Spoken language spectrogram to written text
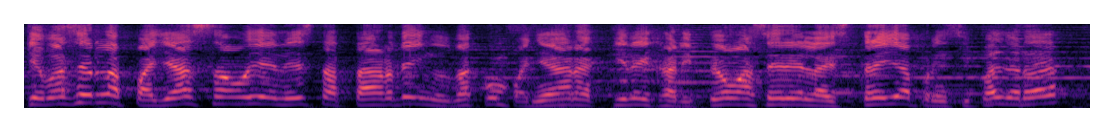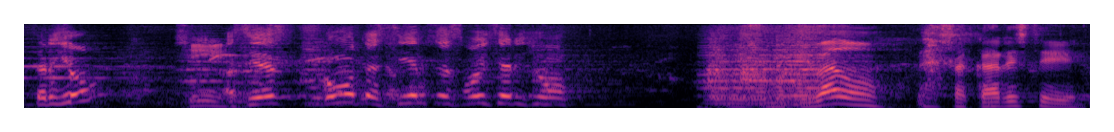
que va a ser la payasa hoy en esta tarde y nos va a acompañar aquí en el jaripeo, va a ser la estrella principal, ¿verdad, Sergio? Sí, Así es. ¿Cómo te sientes hoy, Sergio? pues motivado a sacar este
